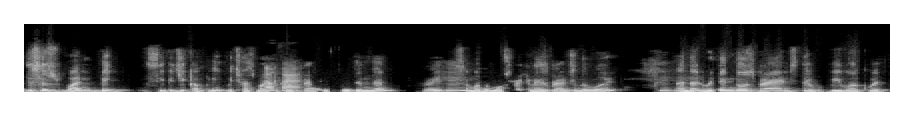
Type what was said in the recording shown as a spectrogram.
This is one big CPG company which has multiple okay. brands within them, right? Mm-hmm. Some of the most recognized brands in the world. Mm-hmm. And then within those brands, they, we work with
